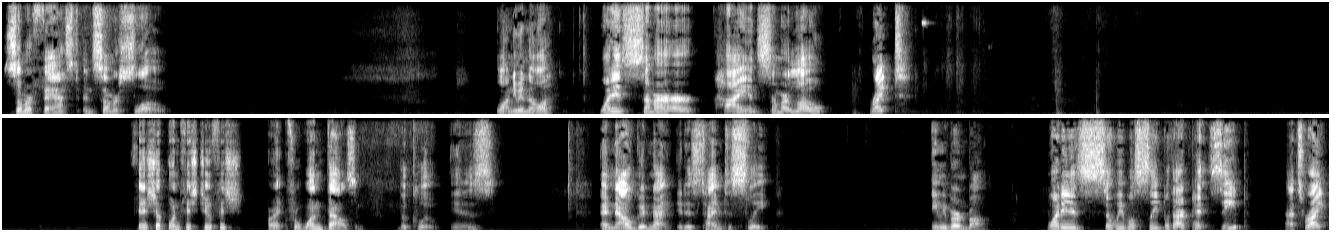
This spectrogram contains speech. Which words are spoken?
Some are fast and some are slow. Lani Minella. What is some are high and some are low? Right. Finish up one fish, two fish. All right, for 1,000. The clue is, and now good night. It is time to sleep. Amy Birnbaum. What is, so we will sleep with our pet Zeep? That's right.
